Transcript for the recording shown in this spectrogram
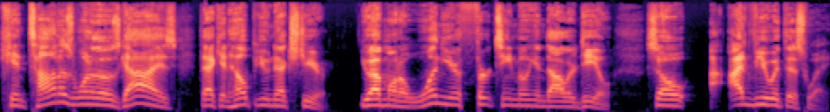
Quintana's one of those guys that can help you next year. You have him on a one year, $13 million deal. So I'd view it this way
